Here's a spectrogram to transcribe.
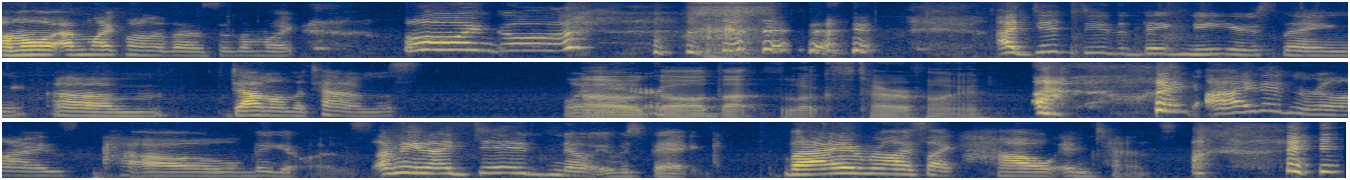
I'm, al- I'm like one of those that I'm like, oh my God. I did do the big New Year's thing um, down on the Thames. One oh year Oh god, that looks terrifying. like I didn't realize how big it was. I mean, I did know it was big, but I didn't realize like how intense. and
